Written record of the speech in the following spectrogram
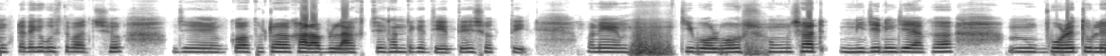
মুখটা দেখে বুঝতে পারছ যে কতটা খারাপ লাগছে এখান থেকে যেতে সত্যি। মানে কি বলব, সংসার নিজে নিজে একা গড়ে তুলে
